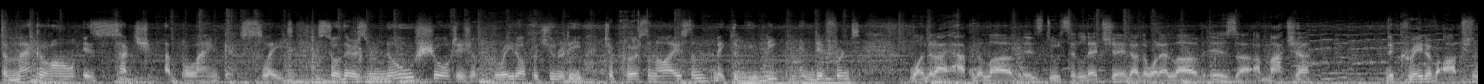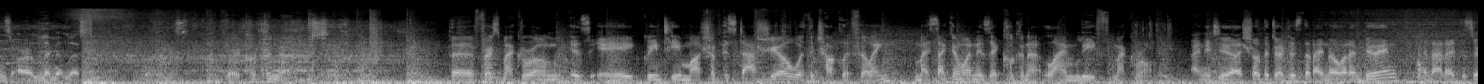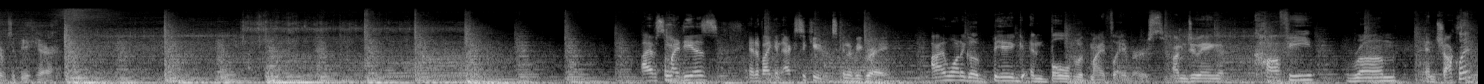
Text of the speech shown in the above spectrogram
The macaron is such a blank slate, so there's no shortage of great opportunity to personalize them, make them unique and different. One that I happen to love is dulce de leche. Another one I love is uh, a matcha. The creative options are limitless. Very coconut. The first macaron is a green tea matcha pistachio with a chocolate filling. My second one is a coconut lime leaf macaron. I need to uh, show the judges that I know what I'm doing and that I deserve to be here. I have some ideas, and if I can execute, it's gonna be great. I want to go big and bold with my flavors. I'm doing coffee, rum, and chocolate,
